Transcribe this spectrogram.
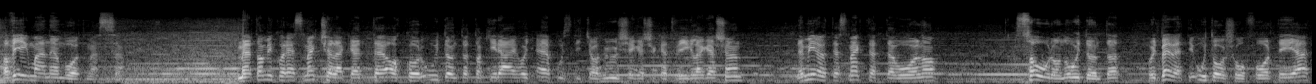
A vég már nem volt messze. Mert amikor ezt megcselekedte, akkor úgy döntött a király, hogy elpusztítja a hűségeseket véglegesen, de mielőtt ezt megtette volna, Sauron úgy döntött, hogy beveti utolsó fortéját,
